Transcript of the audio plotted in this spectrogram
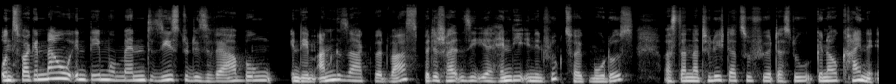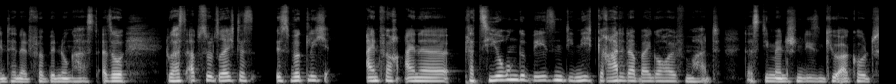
Und zwar genau in dem Moment siehst du diese Werbung, in dem angesagt wird, was? Bitte schalten Sie Ihr Handy in den Flugzeugmodus, was dann natürlich dazu führt, dass du genau keine Internetverbindung hast. Also du hast absolut recht, das ist wirklich einfach eine Platzierung gewesen, die nicht gerade dabei geholfen hat, dass die Menschen diesen QR-Code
